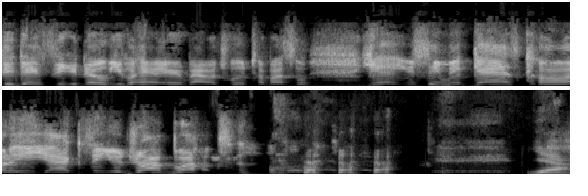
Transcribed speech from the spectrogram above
the next thing you know, you gonna have everybody on Twitter talking about so yeah, you see me a gas card, I can see your Dropbox. yeah,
